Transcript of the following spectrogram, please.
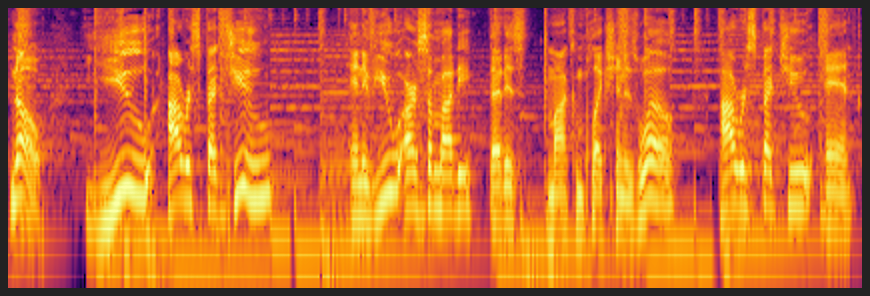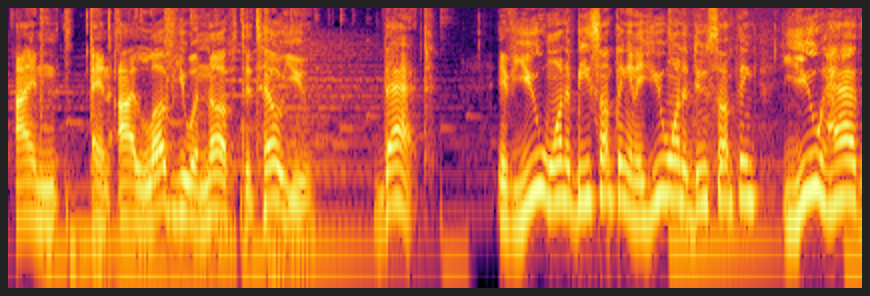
No, you, I respect you. And if you are somebody that is my complexion as well, I respect you and I and I love you enough to tell you that if you want to be something and if you want to do something, you have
